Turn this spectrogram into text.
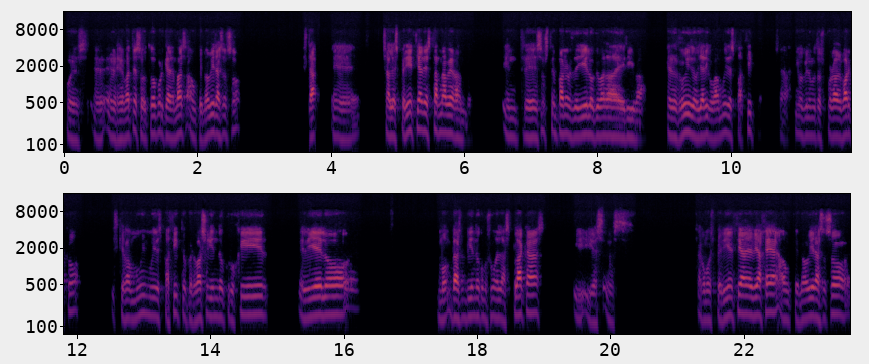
pues el remate, sobre todo porque además, aunque no vieras oso, está, eh, o sea, la experiencia de estar navegando entre esos témpanos de hielo que van a la deriva, el ruido, ya digo, va muy despacito. O sea, 5 kilómetros por hora el barco, es que va muy, muy despacito, pero vas oyendo crujir el hielo, vas viendo cómo suben las placas y, es, o sea, como experiencia de viaje, aunque no vieras eso,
